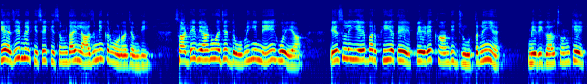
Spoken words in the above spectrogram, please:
ਕਿ ਅਜੇ ਮੈਂ ਕਿਸੇ ਕਿਸਮ ਦਾ ਇਲਾਜ ਨਹੀਂ ਕਰਵਾਉਣਾ ਚਾਹੁੰਦੀ। ਸਾਡੇ ਵਿਆਹ ਨੂੰ ਅਜੇ 2 ਮਹੀਨੇ ਹੋਏ ਆ। ਇਸ ਲਈ ਇਹ ਬਰਫੀ ਅਤੇ ਪੇੜੇ ਖਾਣ ਦੀ ਜ਼ਰੂਰਤ ਨਹੀਂ ਹੈ। ਮੇਰੀ ਗੱਲ ਸੁਣ ਕੇ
